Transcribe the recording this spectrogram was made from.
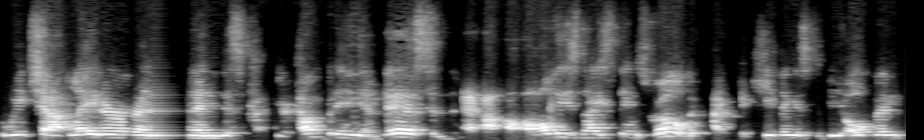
we chat later and and this your company and this and all these nice things grow. But the key thing is to be open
